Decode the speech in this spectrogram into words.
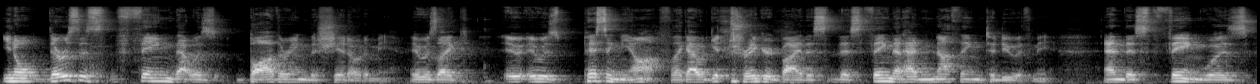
you know, there was this thing that was bothering the shit out of me. It was like it, it was pissing me off. Like I would get triggered by this this thing that had nothing to do with me, and this thing was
